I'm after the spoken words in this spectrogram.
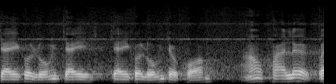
ใจก็หลงใจ ใจก็หลงเจ้าของ เอาพาเลิกไป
